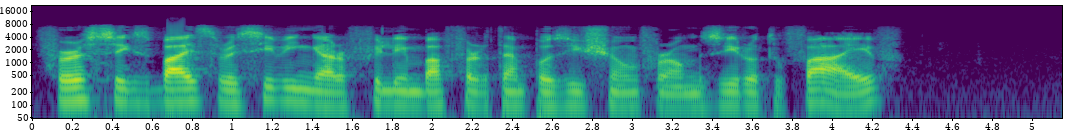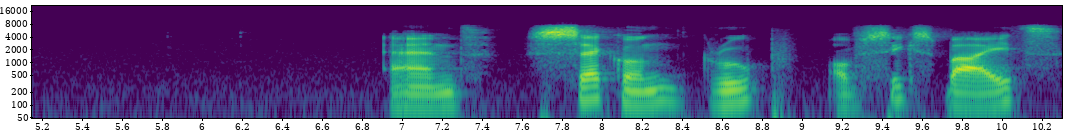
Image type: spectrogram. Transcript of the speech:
first 6 bytes receiving are filling buffer time position from 0 to 5 and second group of 6 bytes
